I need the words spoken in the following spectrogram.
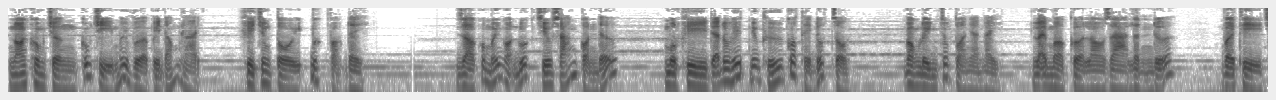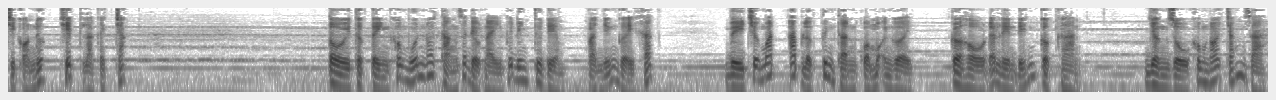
Nói không chừng cũng chỉ mới vừa bị đóng lại khi chúng tôi bước vào đây. Giờ có mấy ngọn đuốc chiếu sáng còn đỡ, một khi đã đốt hết những thứ có thể đốt rồi, vòng linh trong tòa nhà này lại mở cửa lò ra lần nữa, vậy thì chỉ còn nước chết là cách chắc. Tôi thực tình không muốn nói thẳng ra điều này với Đinh Tư Điểm và những người khác, vì trước mắt áp lực tinh thần của mọi người cơ hồ đã lên đến cực hạn. Nhưng dù không nói trắng ra,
